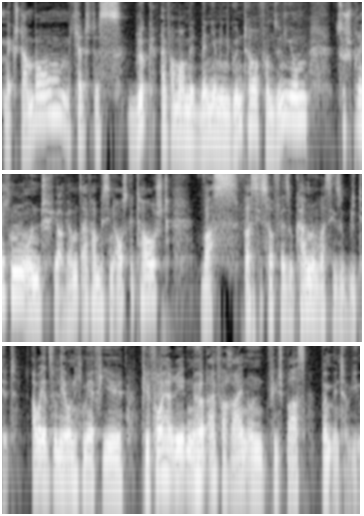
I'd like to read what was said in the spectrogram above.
Mac Stammbaum. Ich hatte das Glück, einfach mal mit Benjamin Günther von Synium zu sprechen und ja, wir haben uns einfach ein bisschen ausgetauscht, was, was die Software so kann und was sie so bietet. Aber jetzt will ich auch nicht mehr viel, viel vorher reden. Hört einfach rein und viel Spaß beim Interview.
